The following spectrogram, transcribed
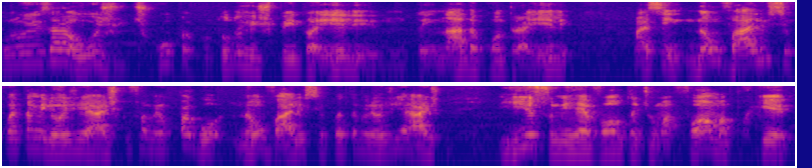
no Luiz Araújo. Desculpa, com todo respeito a ele, não tem nada contra ele. Mas assim, não vale os 50 milhões de reais que o Flamengo pagou. Não vale os 50 milhões de reais. E isso me revolta de uma forma, porque.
